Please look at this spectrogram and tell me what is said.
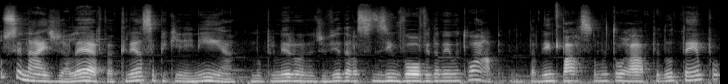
Os sinais de alerta, a criança pequenininha, no primeiro ano de vida, ela se desenvolve também muito rápido, também passa muito rápido o tempo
